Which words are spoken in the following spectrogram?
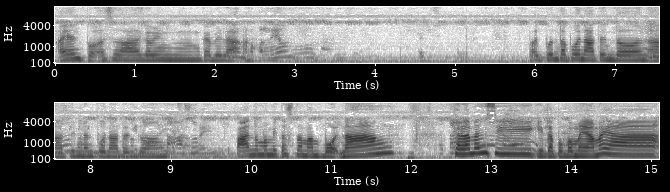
ayan po, sa gawing kabila. Kapal na yun. Pagpunta po natin doon, ah, tingnan po natin kung Aso. paano mamitas naman po ng kalamansi. Kita po pa maya-maya.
